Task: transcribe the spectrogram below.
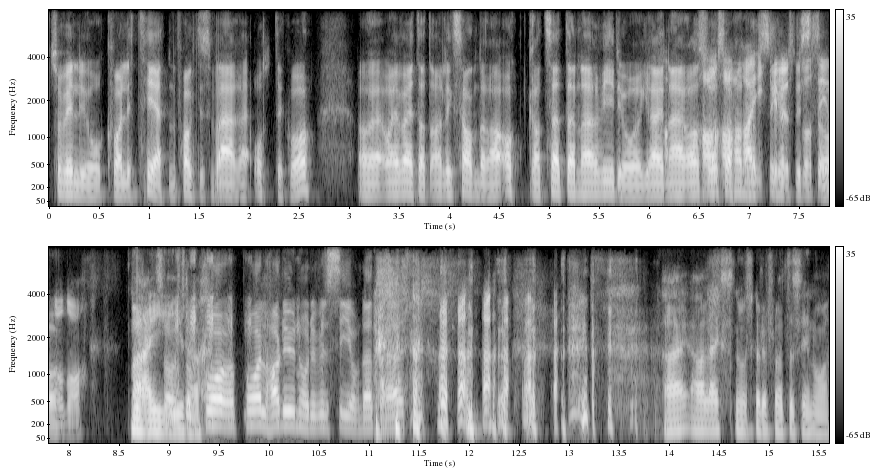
så vil jo kvaliteten faktisk være 8K. Og jeg vet at Alexander har akkurat sett denne videogreiene her også. så han, han har ikke lyst til å si noe nå. Nei, så, så Pål, har du noe du vil si om dette her? Nei, Alex, nå skal du få lov til å si noe.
